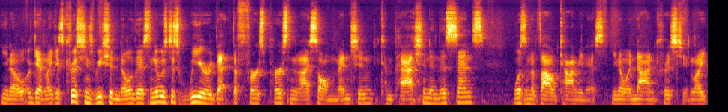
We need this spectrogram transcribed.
you know, again, like as Christians, we should know this. And it was just weird that the first person that I saw mention compassion in this sense was an avowed communist, you know, a non Christian. Like,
